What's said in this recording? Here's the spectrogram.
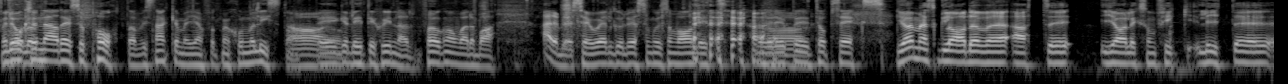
det är också när det är supportrar vi snackar med jämfört med journalister. Ja, det är ja. lite skillnad. Förra gången var det bara Nej, det blev CHL-guld och SM-guld som vanligt. Nu är det uppe i topp 6. Jag är mest glad över att eh, jag liksom fick lite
